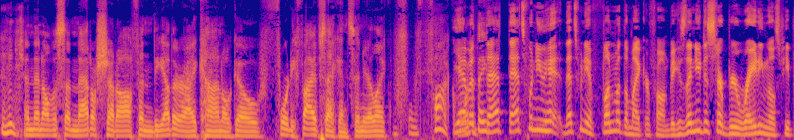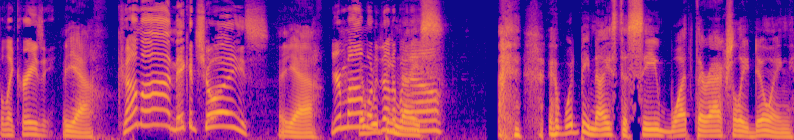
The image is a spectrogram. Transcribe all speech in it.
and then all of a sudden that'll shut off and the other icon will go 45 seconds. And you're like, "F- fuck. Yeah, but they-" that that's when you ha- that's when you have fun with the microphone because then you just start berating those people like crazy. Yeah. Come on, make a choice. Yeah. Your mom would have done it by nice. now. it would be nice to see what they're actually doing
